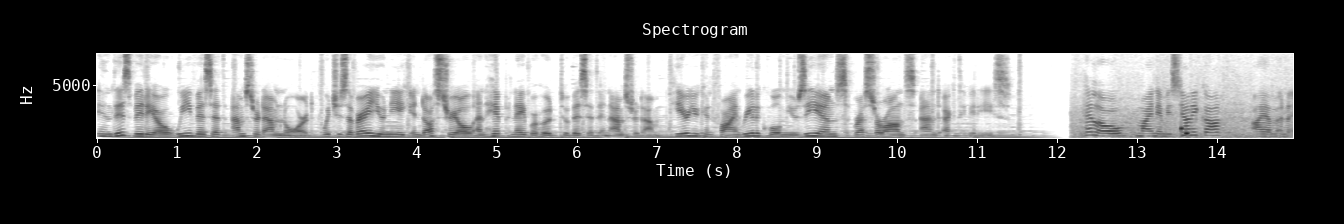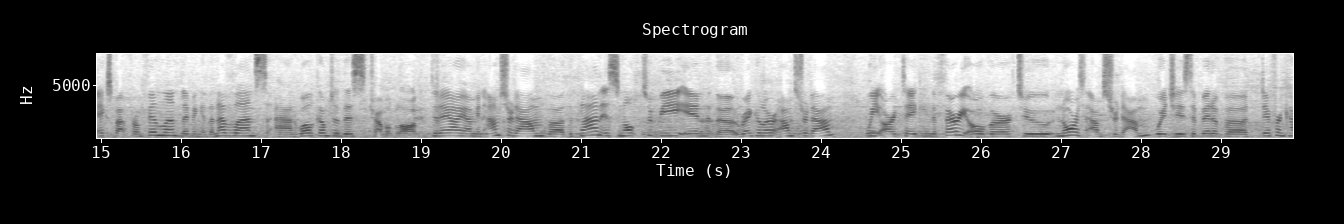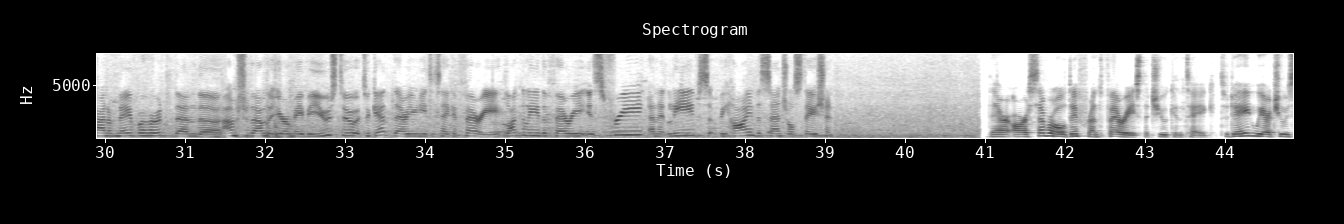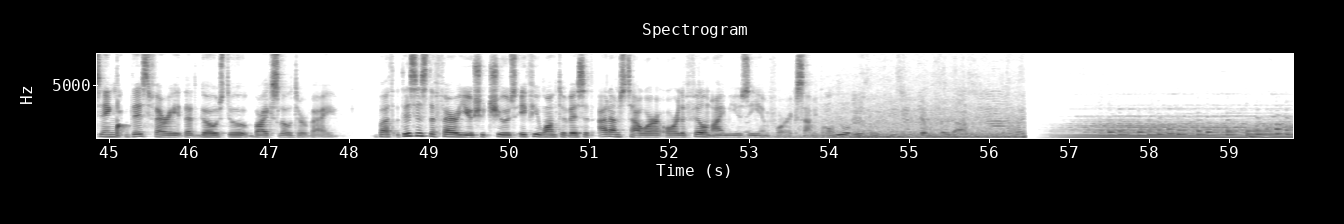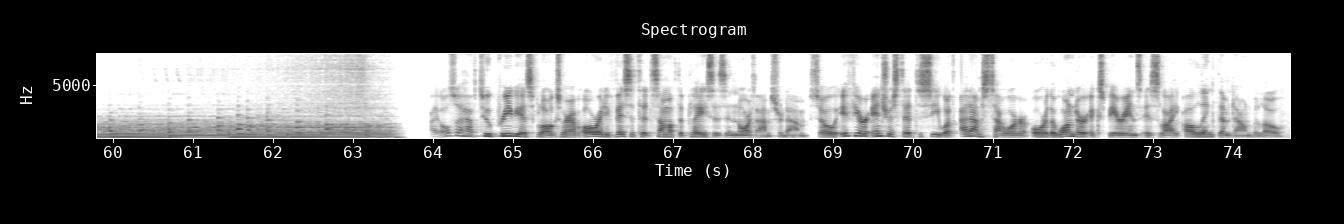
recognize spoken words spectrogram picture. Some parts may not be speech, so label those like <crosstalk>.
In this video, we visit Amsterdam Nord, which is a very unique industrial and hip neighborhood to visit in Amsterdam. Here you can find really cool museums, restaurants and activities. Hello, my name is Janika. I am an expat from Finland living in the Netherlands and welcome to this travel vlog. Today I am in Amsterdam, but the plan is not to be in the regular Amsterdam. We are taking the ferry over to North Amsterdam, which is a bit of a different kind of neighborhood than the Amsterdam that you're maybe used to. To get there you need to take a ferry. Luckily the ferry is free and it leaves behind the central station. There are several different ferries that you can take. Today we are choosing this ferry that goes to Buiksloterweg. But this is the ferry you should choose if you want to visit A'DAM Tower or the Film Eye Museum, for example. Also have two previous vlogs where I've already visited some of the places in North Amsterdam. So if you're interested to see what A'DAM Tower or the WONDR experience is like, I'll link them down below.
